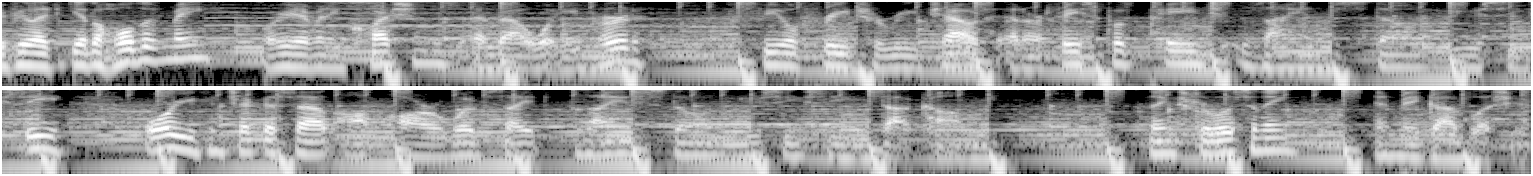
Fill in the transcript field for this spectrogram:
If you'd like to get a hold of me or you have any questions about what you've heard, feel free to reach out at our Facebook page, Zionstone UCC, or you can check us out on our website, zionstoneucc.com. Thanks for listening, and may God bless you.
